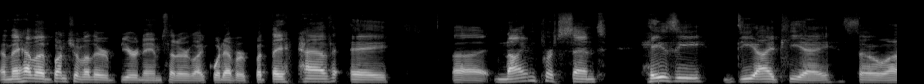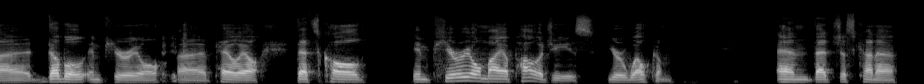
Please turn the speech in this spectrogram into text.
And they have a bunch of other beer names that are like whatever, but they have a uh, 9% hazy DIPA, so uh, double imperial uh, pale ale, that's called Imperial My Apologies, You're Welcome. And that just kind of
